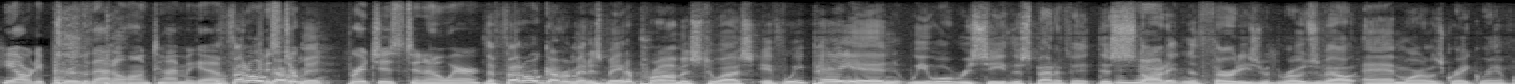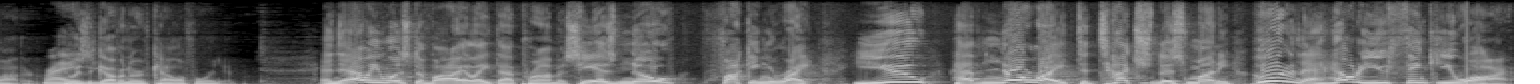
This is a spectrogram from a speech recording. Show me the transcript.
He already proved that a long time ago. The federal Mr. government- bridges to nowhere. The federal government has made a promise to us: if we pay in, we will receive this benefit. This Mm-hmm. started in the 30s with Roosevelt and Marla's great grandfather, Right. who was the governor of California. And now he wants to violate that promise. He has no fucking right. You have no right to touch this money. Who in the hell do you think you are?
